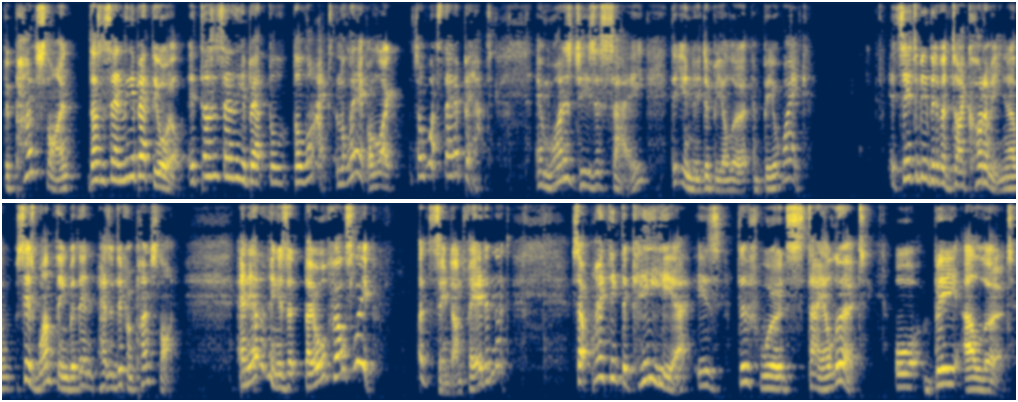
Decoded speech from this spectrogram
the punchline doesn't say anything about the oil. It doesn't say anything about the, the light and the lamp. I'm like, so what's that about? And why does Jesus say that you need to be alert and be awake? It seems to be a bit of a dichotomy, you know, says one thing but then has a different punchline. And the other thing is that they all fell asleep. It seemed unfair, didn't it? So I think the key here is the word stay alert or be alert.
